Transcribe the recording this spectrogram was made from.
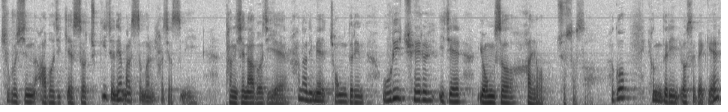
죽으신 아버지께서 죽기 전에 말씀을 하셨으니 당신 아버지의 하나님의 종들인 우리 죄를 이제 용서하여 주소서 하고 형들이 요셉에게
